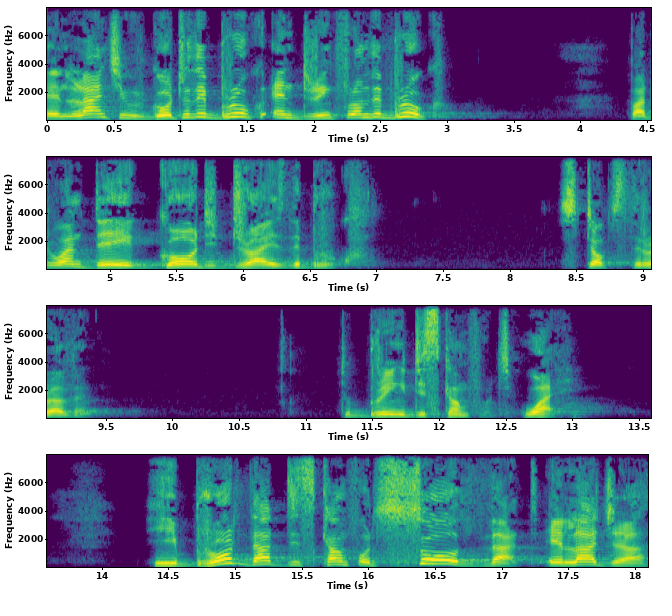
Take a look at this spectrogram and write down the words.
And lunch, he would go to the brook and drink from the brook. But one day, God dries the brook, stops the raven to bring discomfort. Why? He brought that discomfort so that Elijah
